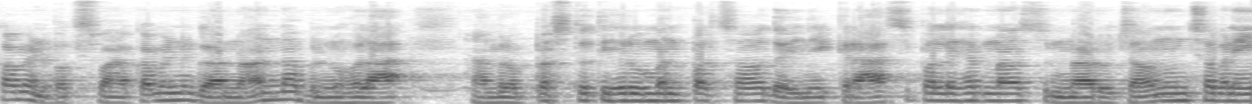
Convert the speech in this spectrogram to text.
कमेन्ट बक्समा कमेन्ट गर्न नभुल्नुहोला। हाम्रो प्रस्तुतिहरू मनपर्छ दैनिक राशिफल हेर्न सुन्न रुचाउनुहुन्छ भने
